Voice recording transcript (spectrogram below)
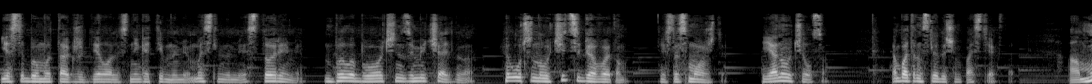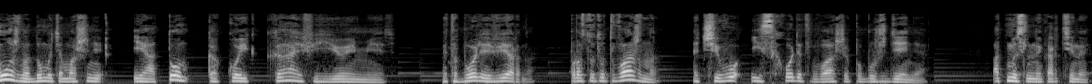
Если бы мы так же делали с негативными мысленными историями, было бы очень замечательно. И лучше научить себя в этом, если сможете. Я научился. Об этом в следующем посте, кстати. А можно думать о машине и о том, какой кайф ее иметь. Это более верно. Просто тут важно, от чего исходят ваши побуждения. От мысленной картины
